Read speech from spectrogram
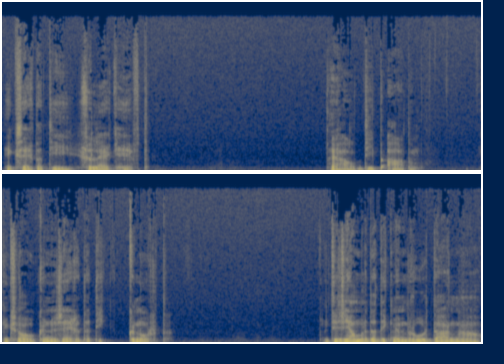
Ik zeg dat hij gelijk heeft. Hij haalt diep adem. Ik zou kunnen zeggen dat hij knort. Het is jammer dat ik mijn broer daarna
